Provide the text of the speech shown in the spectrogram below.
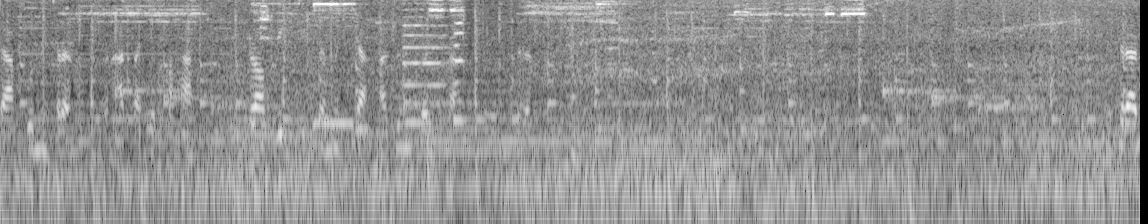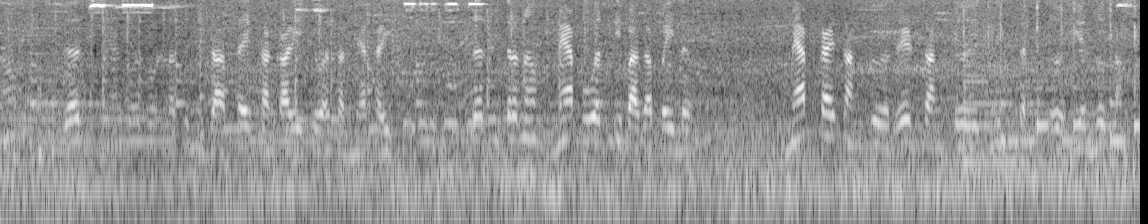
दाखवू मित्रांनो. आता हे पहा. ट्रॉफिकची समस्या अजून पण मित्रांनो जर रोडला तुम्ही जाताय सकाळी किंवा संध्याकाळी तर मित्रांनो मॅपवरती बघा पहिलं. मॅप काय सांगतो रेड सांगतो ग्रीन सांगतो येल्लो सांगतो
